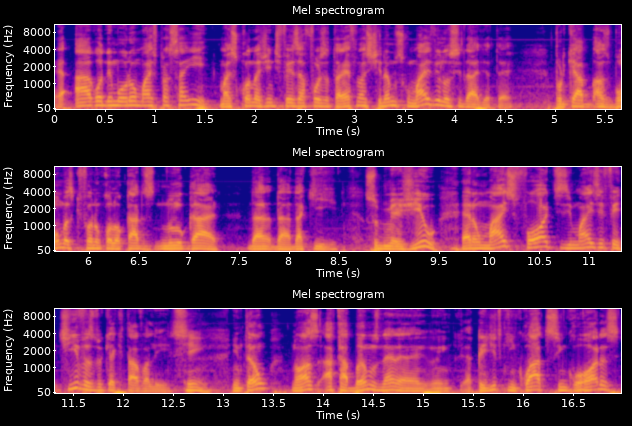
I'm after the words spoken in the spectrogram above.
é, a água demorou mais para sair. Mas quando a gente fez a força-tarefa, nós tiramos com mais velocidade até. Porque a- as bombas que foram colocadas no lugar da, da, da que submergiu eram mais fortes e mais efetivas do que a que estava ali. Sim. Então, nós acabamos, né, em- acredito que em 4, 5 horas,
